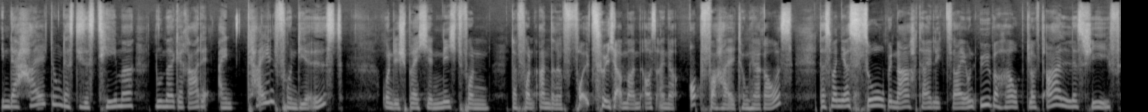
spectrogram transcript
in der Haltung, dass dieses Thema nun mal gerade ein Teil von dir ist, und ich spreche nicht von davon, andere voll zu jammern aus einer Opferhaltung heraus, dass man ja so benachteiligt sei und überhaupt läuft alles schief,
